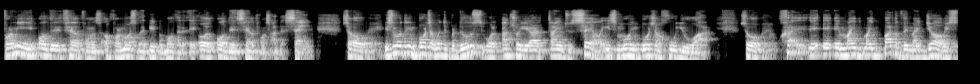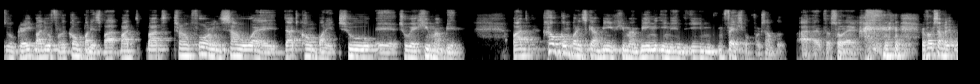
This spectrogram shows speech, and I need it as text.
for me, all the cell phones, or for most of the people, most of the, eh, all, all the cell phones are the same. So it's not important what you produce. What actually you are trying to sell. It's more important who you are. So eh, eh, my, my part of the, my job is to create value for the companies, but but but transform in some way that company to a, to a human being. But how companies can be human being in, in, in Facebook, for example? Uh, sorry, for example,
